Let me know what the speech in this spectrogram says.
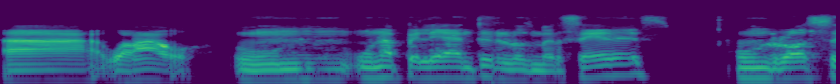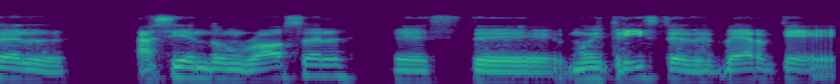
ah, wow, una pelea entre los Mercedes, un Russell haciendo un Russell, este, muy triste de ver que,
